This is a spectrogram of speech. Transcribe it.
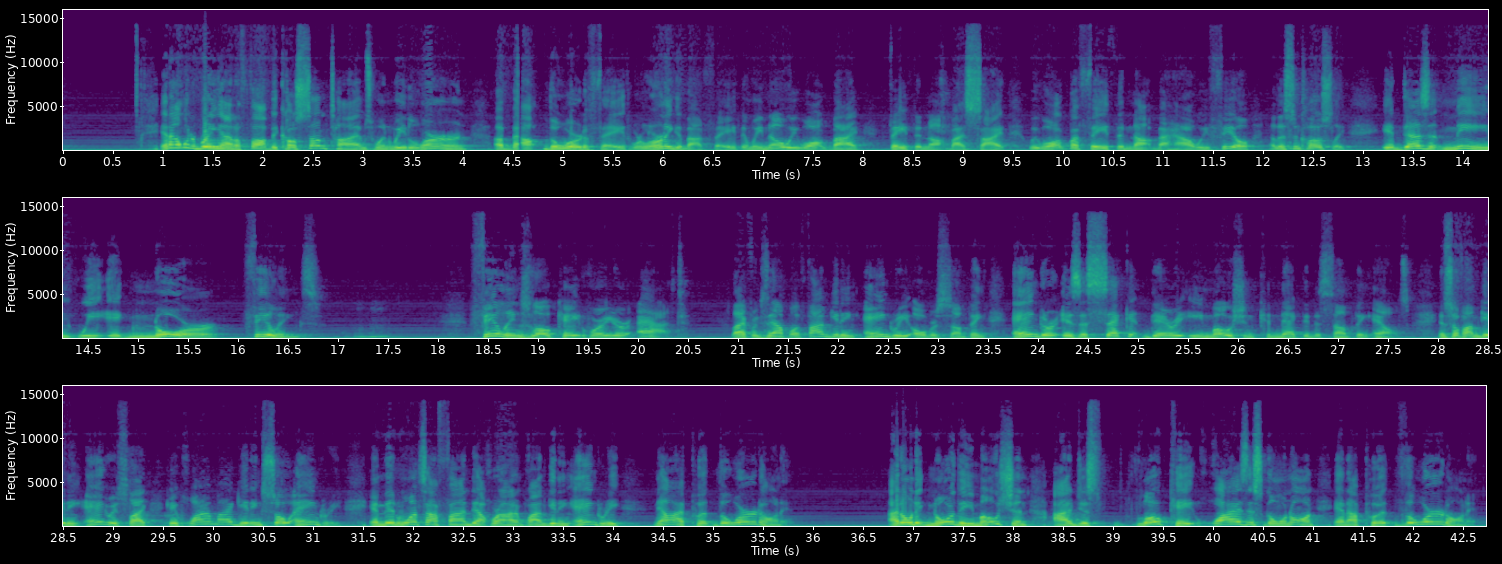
And I want to bring out a thought because sometimes when we learn about the Word of faith, we're learning about faith, and we know we walk by faith and not by sight. We walk by faith and not by how we feel. Now, listen closely. It doesn't mean we ignore feelings. Feelings locate where you're at. Like, for example, if I'm getting angry over something, anger is a secondary emotion connected to something else. And so if I'm getting angry, it's like, okay, why am I getting so angry? And then once I find out why I'm, why I'm getting angry, now I put the word on it. I don't ignore the emotion, I just locate why is this going on, and I put the word on it.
